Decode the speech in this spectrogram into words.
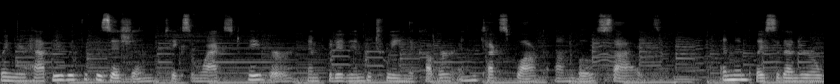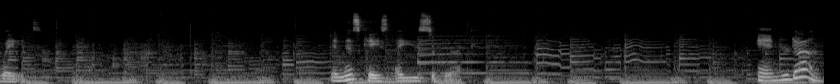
When you're happy with the position, take some waxed paper and put it in between the cover and the text block on both sides, and then place it under a weight. In this case, I used a brick. And you're done!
